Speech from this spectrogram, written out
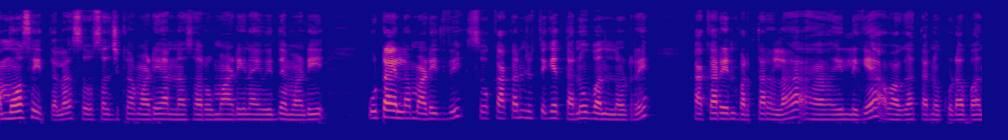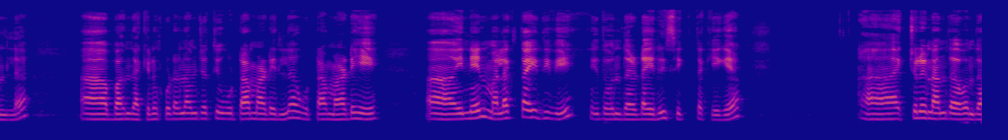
ಅಮಾವಾಸ್ಯೆ ಇತ್ತಲ್ಲ ಸೊ ಸಜ್ಜಕ ಮಾಡಿ, ಅನ್ನ, ಸಾರು ಮಾಡಿ, ನೈವೇದ್ಯ ಮಾಡಿ, ಊಟ ಎಲ್ಲ ಮಾಡಿದ್ವಿ. ಸೊ ಕಾಕನ ಜೊತೆಗೆ ತನು ಬಂದ್ಲು ನೋಡ್ರಿ. ಕಾಕಾರೇನು ಬರ್ತಾರಲ್ಲ ಇಲ್ಲಿಗೆ, ಅವಾಗ ತನು ಕೂಡ ಬಂದ್ಲು. ಬಂದಾಕಿನೂ ಕೂಡ ನಮ್ಮ ಜೊತೆ ಊಟ ಮಾಡಿದ್ಲು. ಊಟ ಮಾಡಿ ಇನ್ನೇನು ಮಲಗ್ತಾ ಇದ್ದೀವಿ ಇದೊಂದು ಡೈರಿ ಸಿಕ್ತಕ್ಕಿಗೆ ಆ್ಯಕ್ಚುಲಿ ನಂದು ಒಂದು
